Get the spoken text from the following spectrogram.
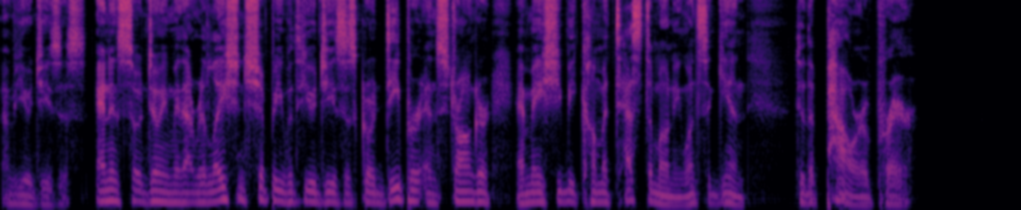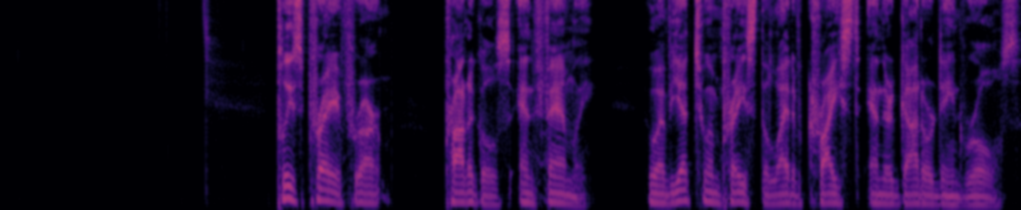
of you, Jesus. And in so doing, may that relationship be with you, Jesus, grow deeper and stronger, and may she become a testimony once again to the power of prayer. Please pray for our prodigals and family who have yet to embrace the light of Christ and their God ordained roles.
